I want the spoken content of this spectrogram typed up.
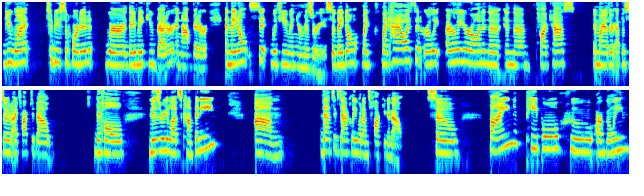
you want to be supported where they make you better and not bitter and they don't sit with you in your misery. So they don't like like how i said early earlier on in the in the podcast in my other episode i talked about the whole misery loves company. Um that's exactly what i'm talking about. So find people who are going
